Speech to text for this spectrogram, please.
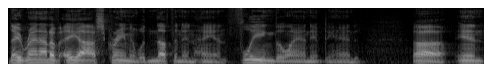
they ran out of Ai screaming with nothing in hand, fleeing the land empty handed. Uh, in,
